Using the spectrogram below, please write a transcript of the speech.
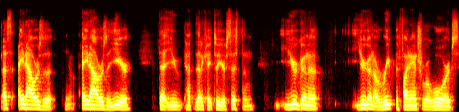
that's eight hours a you know eight hours a year that you have to dedicate to your system. You're gonna you're gonna reap the financial rewards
